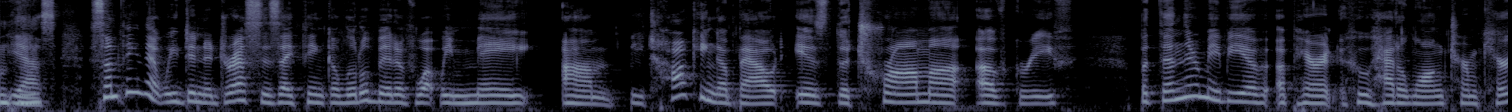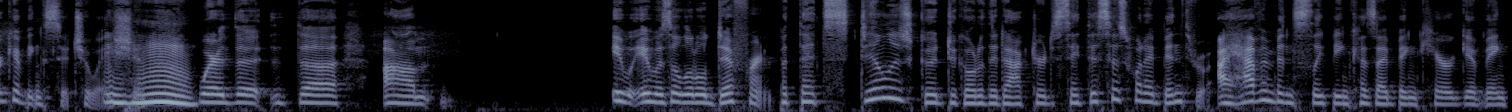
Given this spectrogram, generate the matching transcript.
Mhm. Yes. Something that we didn't address is, I think, a little bit of what we may um, be talking about is the trauma of grief. But then there may be a, a parent who had a long term caregiving situation Mhm. where the the um, it, it was a little different, but that still is good to go to the doctor to say, This is what I've been through. I haven't been sleeping because I've been caregiving.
